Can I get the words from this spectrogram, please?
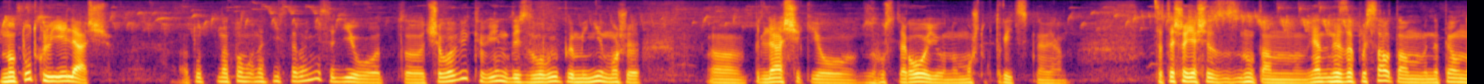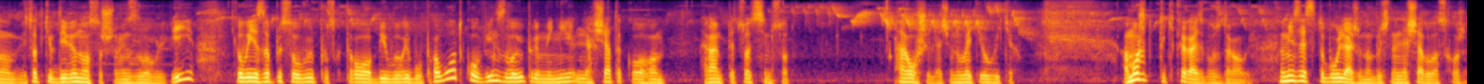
Ну тут клює лящ. А тут на, тому, на тій стороні сидів от, е, чоловік, він десь зловив при мені, може, е, підлящиків з густерою, ну, може, штук 30, мабуть. Це те, що я ще ну, там, я не записав, там, напевно, відсотків 90, що він зловив. І коли я записував випуск про білу рибу проводку, він зловив при мені ляща такого грам 500-700. Хороший лящ, він ледь витяг. А може тут такий карась був здоровий. Ну, мені здається, то був ляж, воно більш на ляща було схоже.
